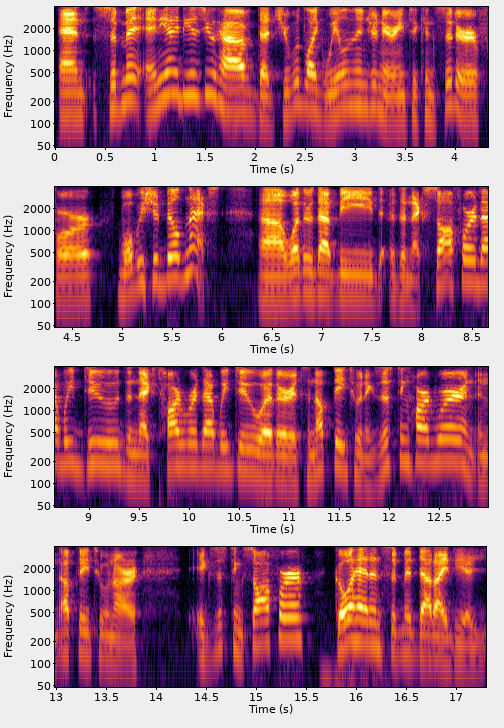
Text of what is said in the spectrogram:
And submit any ideas you have that you would like Whelen Engineering to consider for what we should build next. Uh, whether that be the next software that we do, the next hardware that we do, whether it's an update to an existing hardware and an update to an our existing software, go ahead and submit that idea.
